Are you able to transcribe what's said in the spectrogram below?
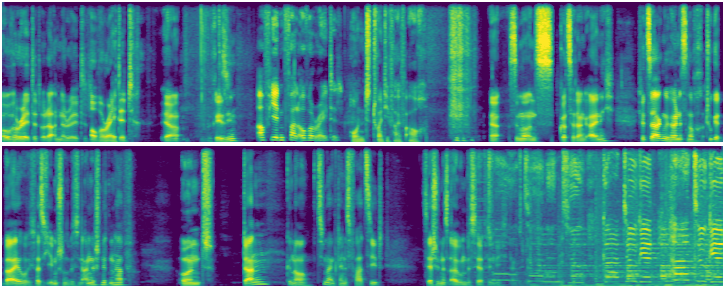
overrated oder underrated? Overrated. Ja. Resi? Auf jeden Fall overrated. Und 25 auch. Ja, sind wir uns Gott sei Dank einig. Ich würde sagen, wir hören jetzt noch To Get By, wo ich- was ich eben schon so ein bisschen angeschnitten habe. Und dann, genau, ziehen wir ein kleines Fazit. Sehr schönes Album bisher, finde ich. Danke. Got to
